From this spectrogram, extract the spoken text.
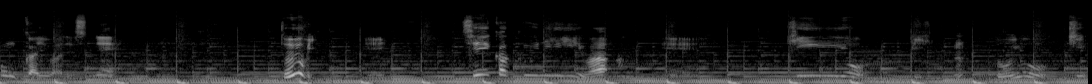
ー、今回はですね、土曜日、えー、正確には、えー、金曜日、ん？土曜日、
